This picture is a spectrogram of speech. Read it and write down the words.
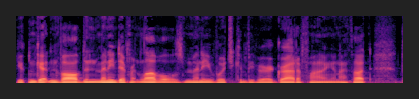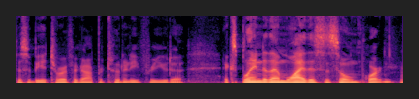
you can get involved in many different levels, many of which can be very gratifying. And I thought this would be a terrific opportunity for you to explain to them why this is so important.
